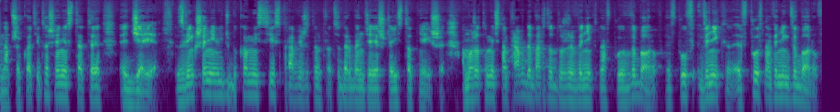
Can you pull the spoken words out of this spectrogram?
na przykład i to się niestety dzieje. Zwiększenie liczby komisji sprawi, że ten proceder będzie jeszcze istotniejszy, a może to mieć naprawdę bardzo duży wynik na wpływ wyborów, wpływ, wynik, wpływ na wynik wyborów.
